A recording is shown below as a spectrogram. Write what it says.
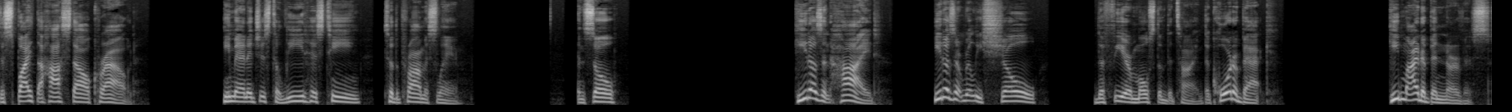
Despite the hostile crowd he manages to lead his team to the promised land. And so he doesn't hide. He doesn't really show the fear most of the time. The quarterback, he might have been nervous.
